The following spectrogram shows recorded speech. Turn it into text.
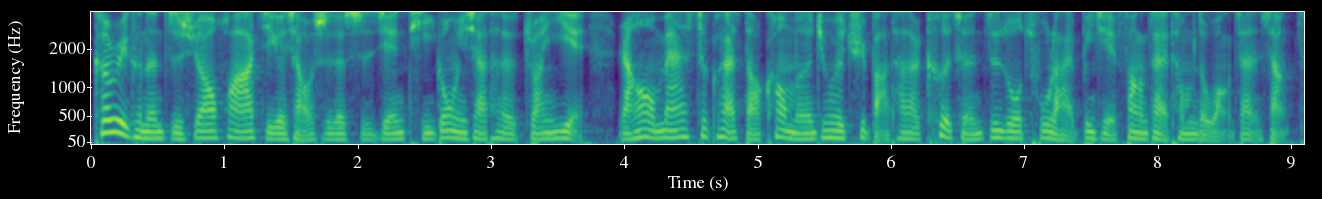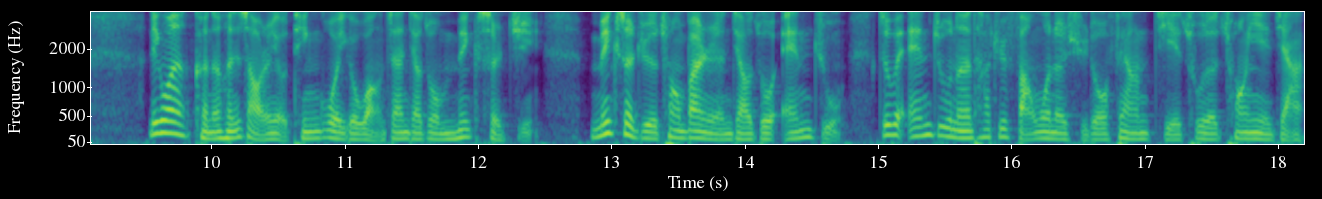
Curry 可能只需要花几个小时的时间，提供一下他的专业，然后 Masterclass.com 呢就会去把他的课程制作出来，并且放在他们的网站上。另外，可能很少人有听过一个网站叫做 Mixergy。Mixergy 的创办人叫做 Andrew。这位 Andrew 呢，他去访问了许多非常杰出的创业家，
